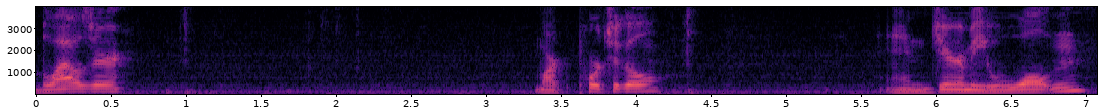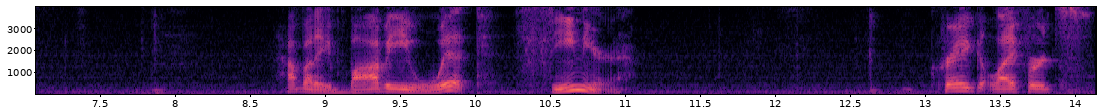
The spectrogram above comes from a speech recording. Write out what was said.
Blauser. Mark Portugal. And Jeremy Walton. How about a Bobby Witt Sr.? Craig Lefferts,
